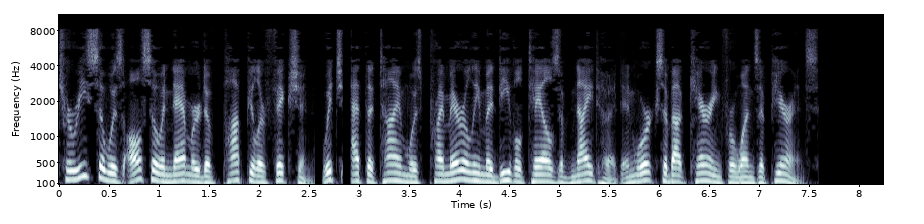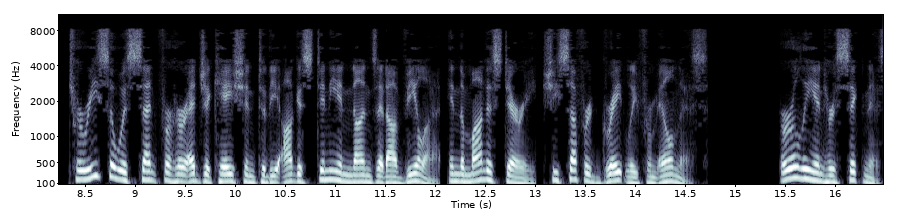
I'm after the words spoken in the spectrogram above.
Teresa was also enamored of popular fiction, which, at the time was primarily medieval tales of knighthood and works about caring for one's appearance. Teresa was sent for her education to the Augustinian nuns at Avila. In the monastery, she suffered greatly from illness. Early in her sickness,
